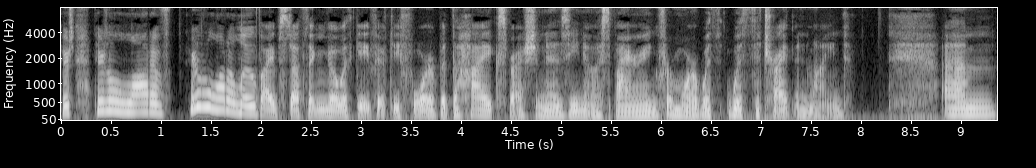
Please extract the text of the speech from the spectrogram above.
there's, there's a lot of, there's a lot of low vibe stuff that can go with gate 54, but the high expression is, you know, aspiring for more with, with the tribe in mind. Um,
